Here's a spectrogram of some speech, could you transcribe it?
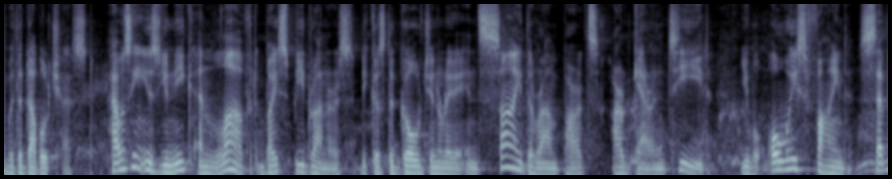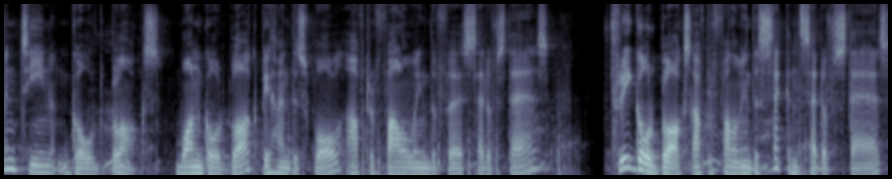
with a double chest. Housing is unique and loved by speedrunners because the gold generated inside the ramparts are guaranteed. You will always find 17 gold blocks. One gold block behind this wall after following the first set of stairs, three gold blocks after following the second set of stairs,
